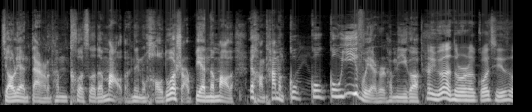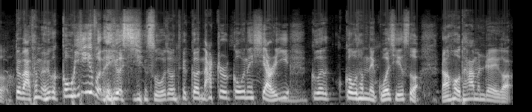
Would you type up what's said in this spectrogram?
教练戴上了他们特色的帽子，那种好多色编的帽子。哎，好像他们勾勾勾衣服也是他们一个，他永远都是国旗色，对吧？他们有一个勾衣服的一个习俗，就那个拿针勾那线衣，勾勾他们那国旗色。然后他们这个。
